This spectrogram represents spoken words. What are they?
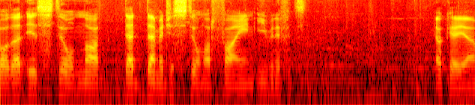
Oh, that is still not. That damage is still not fine, even if it's. Okay, yeah.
